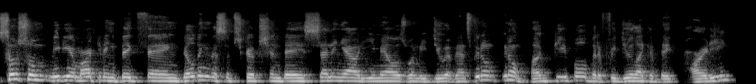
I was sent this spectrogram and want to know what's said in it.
social media marketing big thing building the subscription base sending out emails when we do events. We don't we don't bug people but if we do like a big party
